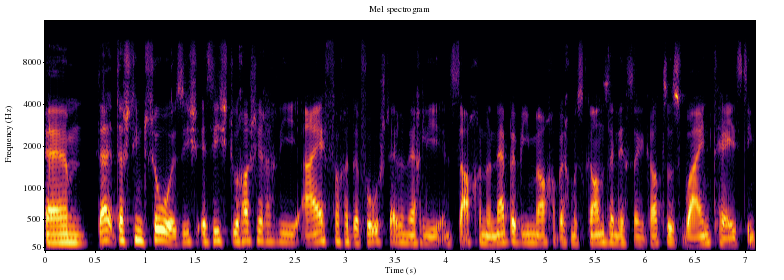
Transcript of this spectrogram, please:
Ähm, das, das, stimmt schon. Es ist, es ist, du kannst dir ein bisschen einfacher vorstellen und ein bisschen Sachen noch nebenbei machen, aber ich muss ganz ehrlich sagen, gerade so das Wine-Tasting,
